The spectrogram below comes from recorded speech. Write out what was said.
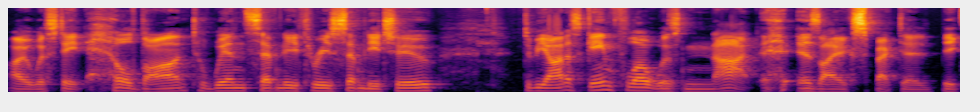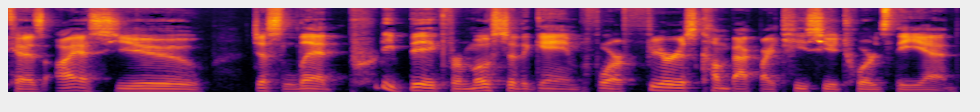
Iowa State held on to win 73 72. To be honest, game flow was not as I expected because ISU just led pretty big for most of the game before a furious comeback by TCU towards the end.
